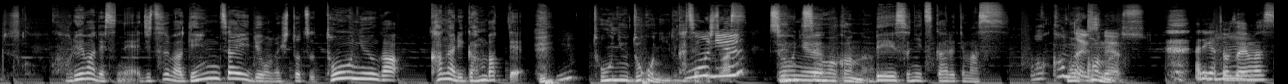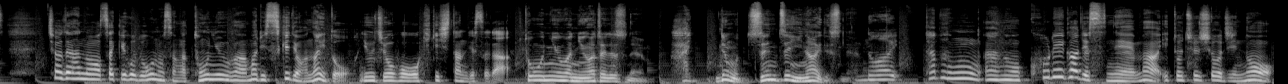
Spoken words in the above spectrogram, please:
ですか？これはですね実は原材料の一つ豆乳がかなり頑張って豆乳どこにいるんですか活躍してます全然わかんないベースに使われてます。わかんないですね ありがとうございます。ちょうどあの先ほど大野さんが豆乳があまり好きではないという情報をお聞きしたんですが、豆乳は苦手ですねはい。でも全然いないですねない。多分あのこれがですね、まあ、伊藤忠商事の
